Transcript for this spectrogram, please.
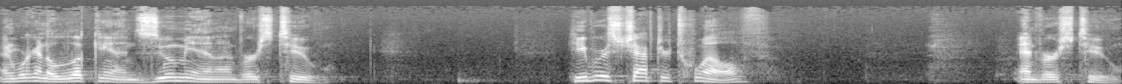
And we're going to look in, zoom in on verse 2. Hebrews chapter 12 and verse 2.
